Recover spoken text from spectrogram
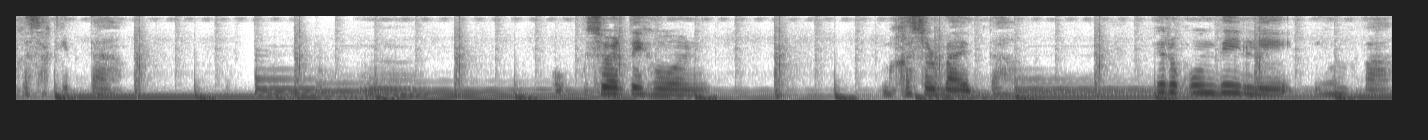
makasakit ta mm, swerte hon. Makasurvive ta. Pero kung dili yun pa.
